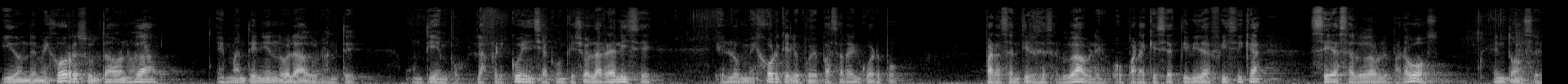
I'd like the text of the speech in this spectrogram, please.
y donde mejor resultado nos da es manteniéndola durante un tiempo. La frecuencia con que yo la realice es lo mejor que le puede pasar al cuerpo para sentirse saludable o para que esa actividad física sea saludable para vos. Entonces,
